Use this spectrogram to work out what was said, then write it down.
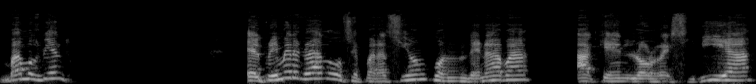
Vamos viendo. El primer grado o separación condenaba a quien lo recibía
